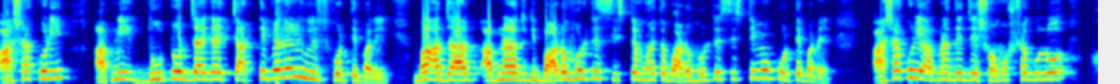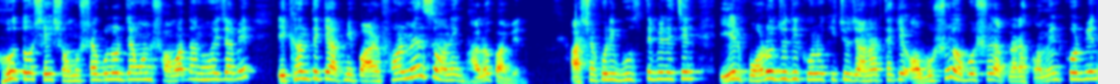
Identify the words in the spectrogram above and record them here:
আশা করি আপনি দুটোর জায়গায় চারটে প্যানেল ইউজ করতে পারেন বা যা আপনারা যদি বারো ভোল্টের সিস্টেম হয়তো বারো ভোল্টের সিস্টেমেও করতে পারেন। আশা করি আপনাদের যে সমস্যাগুলো হতো, সেই সমস্যাগুলোর যেমন সমাধান হয়ে যাবে, এখান থেকে আপনি পারফরমেন্সও অনেক ভালো পাবেন। আশা করি বুঝতে পেরেছেন। এরপরও যদি কোনো কিছু জানার থাকে, অবশ্যই অবশ্যই আপনারা কমেন্ট করবেন।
